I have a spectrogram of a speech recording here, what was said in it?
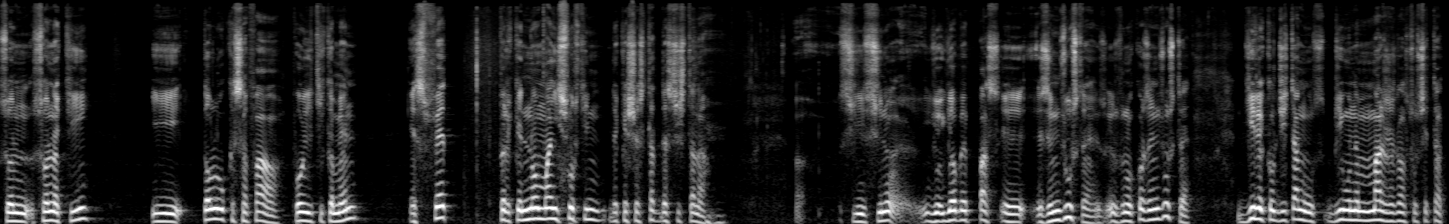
són, són aquí i tot el que se fa políticament és fet perquè no mai surtin d'aquest estat de Sistanar. Mm -hmm si, si no, jo, jo veig pas, eh, és injusta, és, és una cosa injusta. Dir que els gitanos viuen en marge de la societat,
